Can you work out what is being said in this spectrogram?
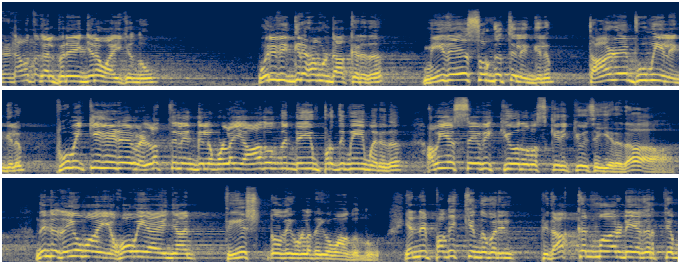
രണ്ടാമത്തെ കൽപ്പന ഇങ്ങനെ വായിക്കുന്നു. ഒരു വിഗ്രഹം ഉണ്ടാക്കരുത്. മീതേ സ്വർഗത്തിലെങ്കിലും താഴെ ഭൂമിയിലെങ്കിലും ഭൂമിക്ക് കീഴെ വെള്ളത്തിലെങ്കിലുമുള്ള യാതൊന്നിന്റെയും പ്രതിമയും അരുത്. അവയെ സേവിക്കുകയോ നമസ്കരിക്കുകയോ ചെയ്യരുത്. നിന്റെ ദൈവമായ യഹോവയായ ഞാൻ തീഷ്ണതയുള്ള ദൈവമാകുന്നു. എന്നെ പകയ്ക്കുന്നവരിൽ പിതാക്കന്മാരുടെ അകൃത്യം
